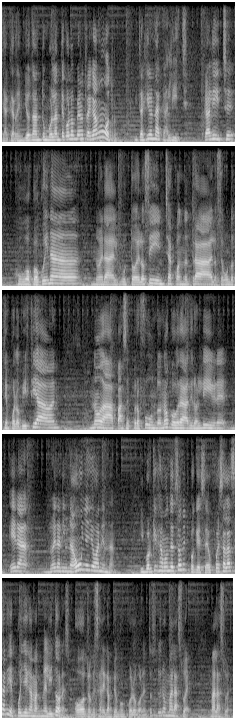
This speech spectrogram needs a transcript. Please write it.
ya que rindió tanto un volante colombiano, traigamos otro. Y trajeron a Caliche. Caliche jugó poco y nada, no era el gusto de los hinchas, cuando entraba en los segundos tiempos lo pifiaban, no daba pases profundos, no cobraba tiros libres, era, no era ni una uña Giovanni Hernández. ¿Y por qué jamón del sándwich? Porque se fue Salazar y después llega Magnelli Torres, otro que sale campeón con Colo Colo. Entonces tuvieron mala suerte, mala suerte.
